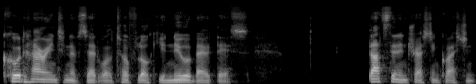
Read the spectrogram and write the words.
could Harrington have said, "Well, tough luck, you knew about this"? That's an interesting question.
